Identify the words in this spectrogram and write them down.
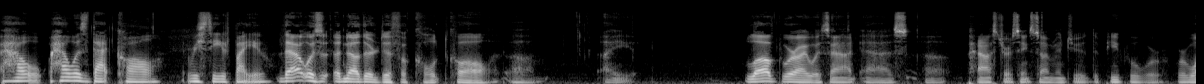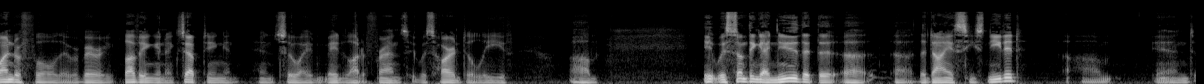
How how was that call received by you? That was another difficult call. Um, I loved where I was at as pastor at St. Simon and Jude. The people were, were wonderful. They were very loving and accepting, and, and so I made a lot of friends. It was hard to leave. Um, it was something I knew that the uh, uh, the diocese needed, um, and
